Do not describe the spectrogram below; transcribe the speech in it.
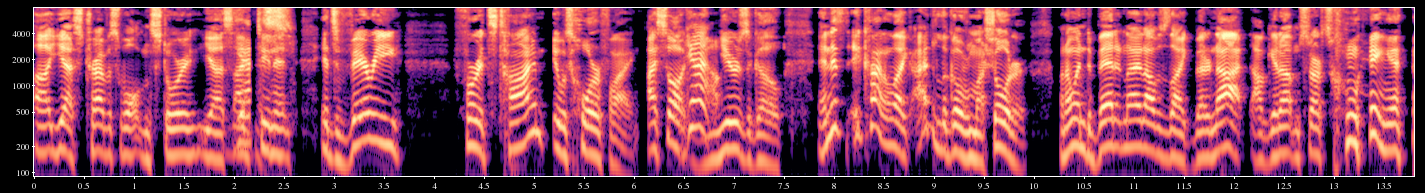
Uh, yes, Travis Walton's story. Yes, I've seen it. It's very, for its time, it was horrifying. I saw it Yeah. years ago, and it's it kind of like I had to look over my shoulder when I went to bed at night. I was like, better not. I'll get up and start swinging.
